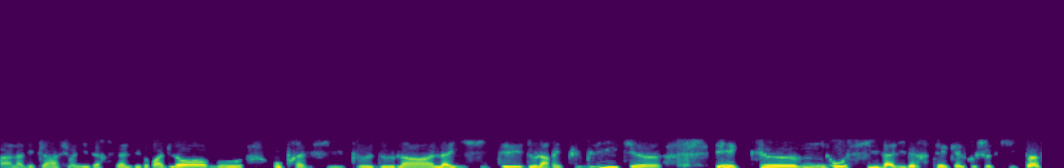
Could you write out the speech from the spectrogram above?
à, la, Déclaration universelle des droits de l'homme, au, au, principe de la laïcité de la République, euh, et que aussi la liberté est quelque chose qu'ils peuvent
